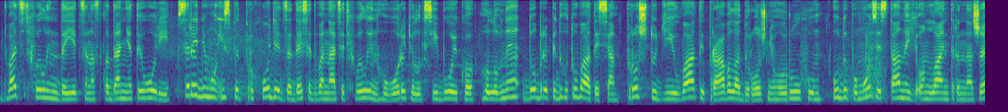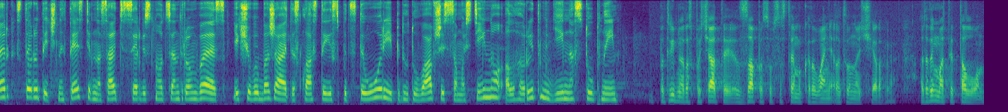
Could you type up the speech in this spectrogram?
20 хвилин дається на складання теорії. В середньому іспит проходять за 10-12 хвилин, говорить Олексій Бойко. Головне добре підготуватися, проштудіювати правила дорожнього руху. У допомозі стане й онлайн-тренажер з теоретичних тестів на сайті сервісного центру МВС. Якщо ви бажаєте скласти іспит з теорії, підготувавшись самостійно, алгоритм дій наступний. Потрібно розпочати запису в систему керування електронною чергою, отримати талон.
